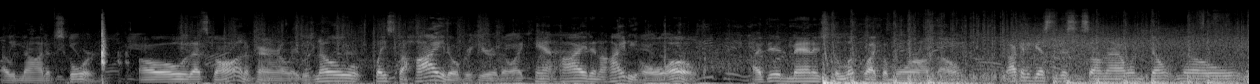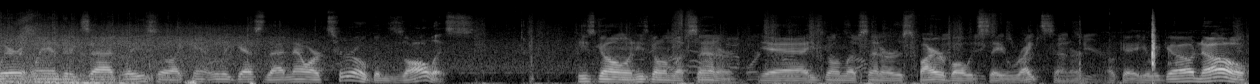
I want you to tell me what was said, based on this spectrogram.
I would not have scored. Oh, that's gone apparently. There's no place to hide over here though. I can't hide in a hidey hole. Oh. I did manage to look like a moron, though. Not going to guess the distance on that one. Don't know where it landed exactly, so I can't really guess that. Now Arturo Gonzalez. He's going, he's going left center. Yeah, he's going left center. His fireball would say right center. Okay, here we go. No,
